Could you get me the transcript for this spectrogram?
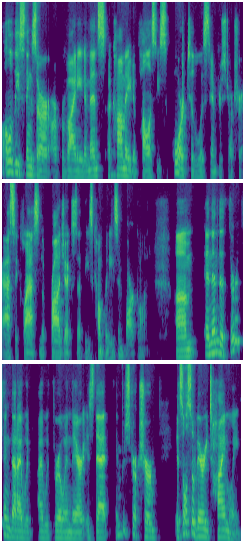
All of these things are, are providing immense accommodative policy support to the listed infrastructure asset class and the projects that these companies embark on. Um, and then the third thing that I would I would throw in there is that infrastructure it's also very timely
